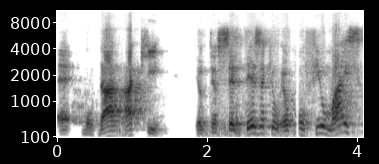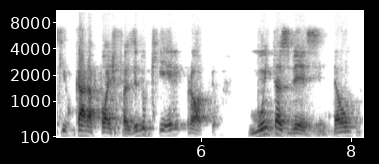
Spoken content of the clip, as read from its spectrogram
é mudar aqui. Eu tenho certeza que eu, eu confio mais que o cara pode fazer do que ele próprio muitas vezes. Então,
